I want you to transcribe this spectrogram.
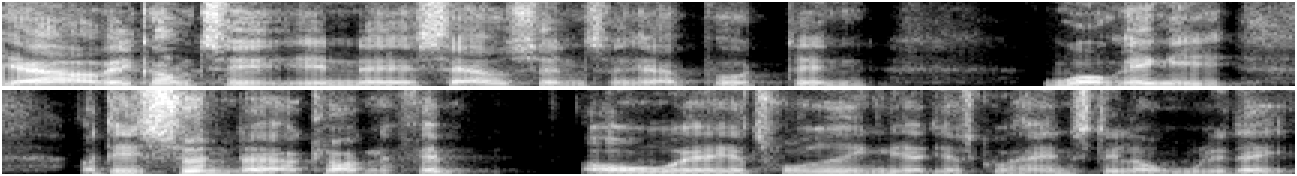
Ja, og velkommen til en uh, særudsendelse her på Den Uafhængige. Og det er søndag, og klokken er fem, og uh, jeg troede egentlig, at jeg skulle have en stille og rolig dag.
